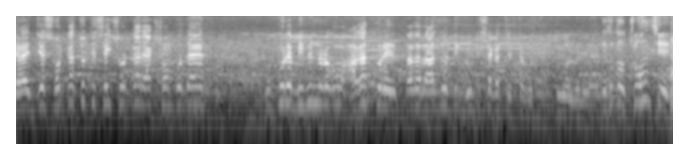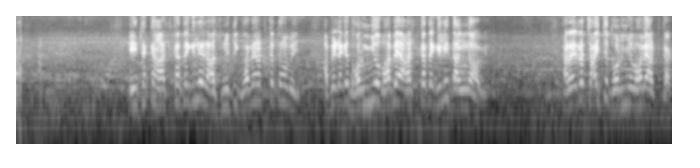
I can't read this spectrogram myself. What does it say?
যা- সরকার চলছে, সেই সরকার এক সম্প্রদায়ের উপরে বিভিন্ন রকম আঘাত করে তাদের রাজনৈতিক রুটি শেখার চেষ্টা করছে। কি বলবেন এটা তো চলছে। এইটাকে আটকাতে গেলে রাজনৈতিকভাবে আটকাতে হবে। আপনি এটাকে ধর্মীয়ভাবে আটকাতে গেলেই দাঙ্গা হবে। আর এটা চাইছে ধর্মীয়ভাবে আটকাক।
